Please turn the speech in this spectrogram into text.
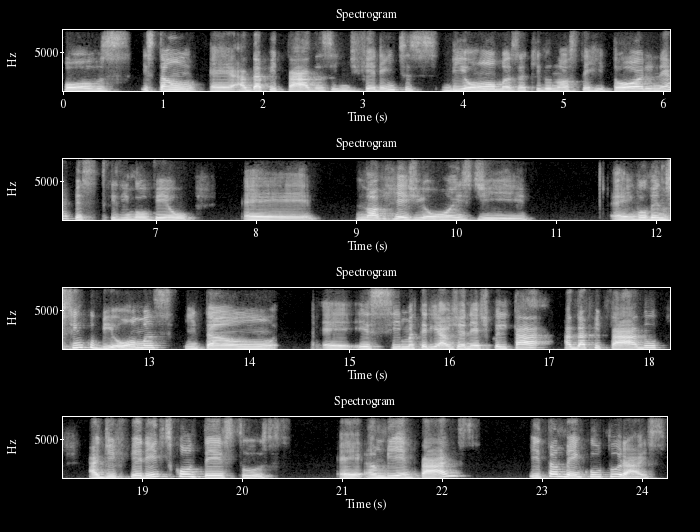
povos, estão é, adaptadas em diferentes biomas aqui do nosso território, né? A pesquisa envolveu é, nove regiões de é, envolvendo cinco biomas, então é, esse material genético ele está adaptado a diferentes contextos é, ambientais e também culturais.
